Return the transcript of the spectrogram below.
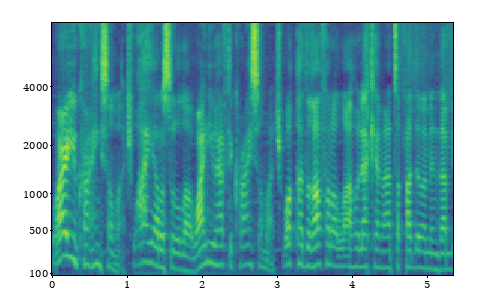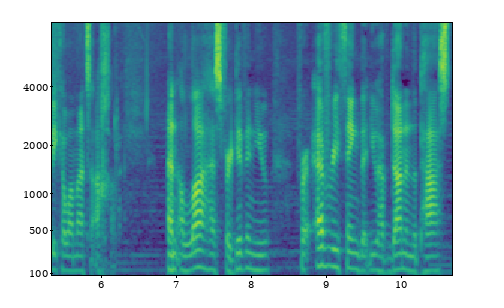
Why are you crying so much? Why, Ya Rasulullah? Why do you have to cry so much? وَقَدْ غَفَرَ اللَّهُ لَكَ مَا تَقَدَّمَ مِن ذَنْبِكَ وَمَا تَأَخَّرَ And Allah has forgiven you for everything that you have done in the past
